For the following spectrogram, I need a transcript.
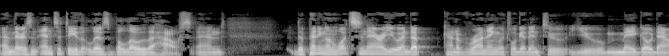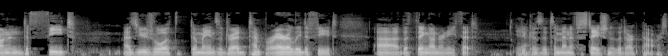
And there is an entity that lives below the house. And depending on what scenario you end up kind of running, which we'll get into, you may go down and defeat, as usual with Domains of Dread, temporarily defeat uh, the thing underneath it yeah. because it's a manifestation of the dark powers.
